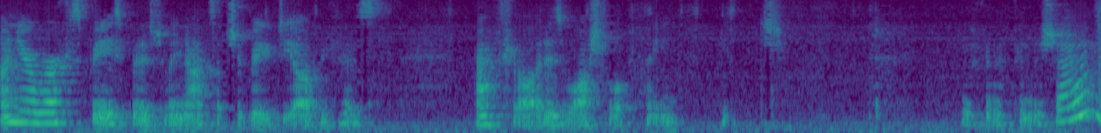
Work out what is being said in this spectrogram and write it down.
on your workspace, but it's really not such a big deal because after all, it is washable paint. I'm just to finish up.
